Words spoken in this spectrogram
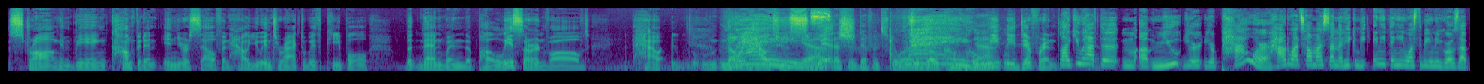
strong and being confident in yourself and how you interact with people, but then when the police are involved, how knowing how to Right. Yeah, switch that's a different story. to go Right. completely different. Like you have to uh, mute your your power. How do I tell my son that he can be anything he wants to be when he grows up,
